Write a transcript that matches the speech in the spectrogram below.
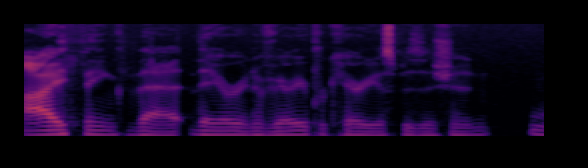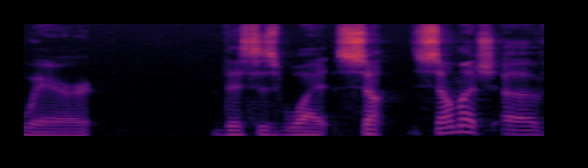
I think that they are in a very precarious position where this is what so so much of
